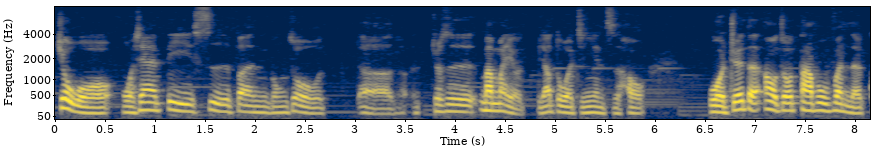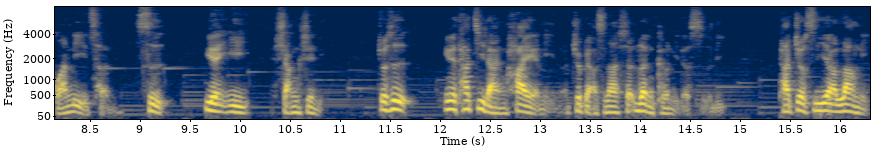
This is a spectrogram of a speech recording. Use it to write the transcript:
就我我现在第四份工作，呃，就是慢慢有比较多的经验之后，我觉得澳洲大部分的管理层是愿意相信你，就是因为他既然 hire 你了，就表示他是认可你的实力，他就是要让你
